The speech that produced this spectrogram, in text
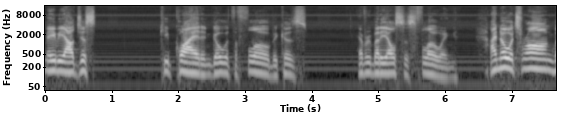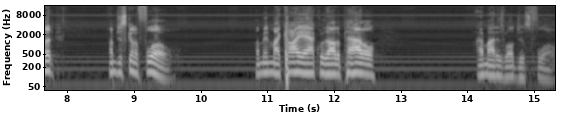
Maybe I'll just keep quiet and go with the flow because everybody else is flowing. I know it's wrong, but I'm just going to flow. I'm in my kayak without a paddle. I might as well just flow.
